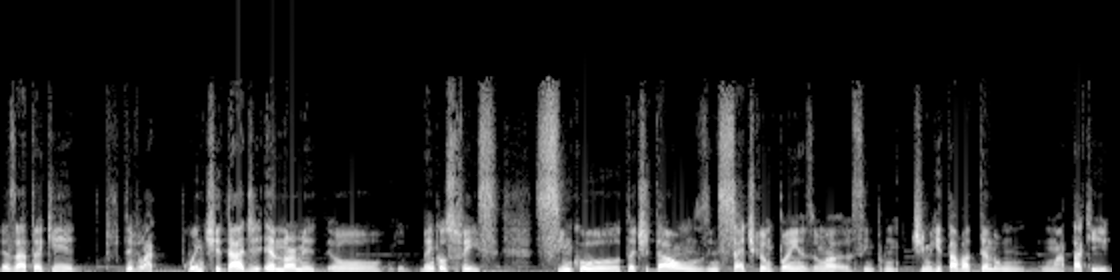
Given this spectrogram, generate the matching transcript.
Exato. É que teve uma quantidade enorme. O Bengals fez cinco touchdowns em sete campanhas. Uma, assim, para um time que estava tendo um, um, ataque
